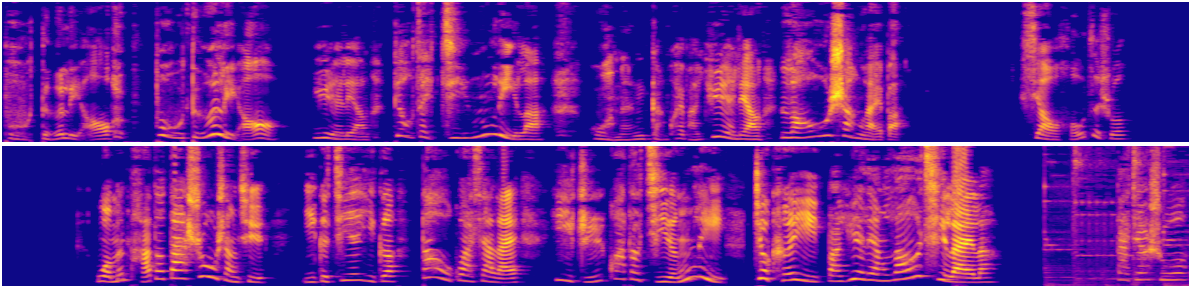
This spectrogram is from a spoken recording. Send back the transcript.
不得了，不得了！月亮掉在井里了，我们赶快把月亮捞上来吧。”小猴子说：“我们爬到大树上去，一个接一个倒挂下来，一直挂到井里，就可以把月亮捞起来了。”大家说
